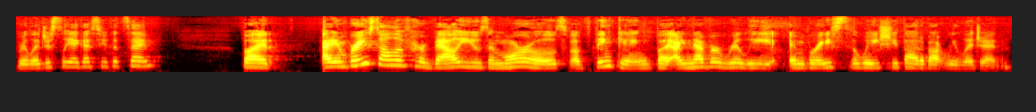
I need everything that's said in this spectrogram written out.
religiously, I guess you could say. But I embraced all of her values and morals of thinking, but I never really embraced the way she thought about religion.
